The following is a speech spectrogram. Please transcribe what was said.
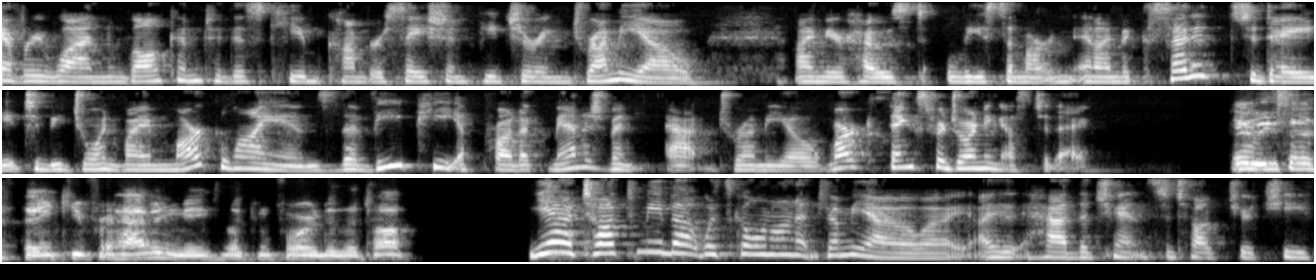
everyone, welcome to this CUBE conversation featuring Dremio. I'm your host, Lisa Martin, and I'm excited today to be joined by Mark Lyons, the VP of Product Management at Dremio. Mark, thanks for joining us today. Hey Lisa, thank you for having me. Looking forward to the talk. Yeah, talk to me about what's going on at Dremio. I, I had the chance to talk to your Chief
